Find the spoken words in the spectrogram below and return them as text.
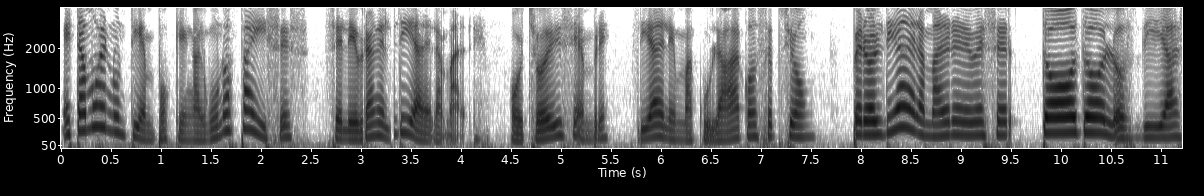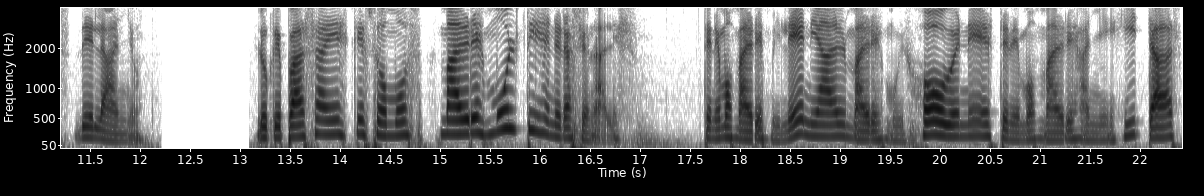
Estamos en un tiempo que en algunos países celebran el Día de la Madre, 8 de diciembre, Día de la Inmaculada Concepción, pero el Día de la Madre debe ser todos los días del año. Lo que pasa es que somos madres multigeneracionales. Tenemos madres millennial, madres muy jóvenes, tenemos madres añejitas,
